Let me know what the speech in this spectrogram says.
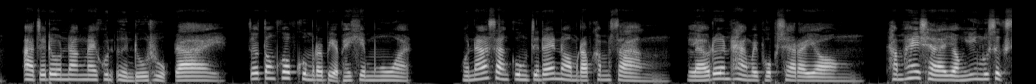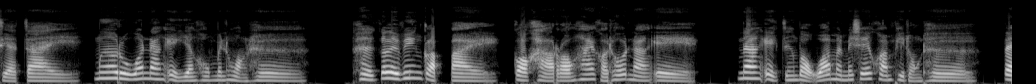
ำอาจจะโดนนางในคนอื่นดูถูกได้จะต้องควบคุมระเบียบให้เข้มงวด หัวหน้าซังกุงจึงได้น้อมรับคำสั่ง แล้วเดินทางไปพบชารยอง ทำให้ชารยองยิ่งรู้สึกเสียใจ เมื่อรู้ว่านางเอกยังคงเป็นห่วงเธอ เธอก็เลยวิ่งกลับไปก่อขาร้องไห้ขอโทษนางเอก นางเอกจึงบอกว่ามันไม่ใช่ความผิดของเธอ แต่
